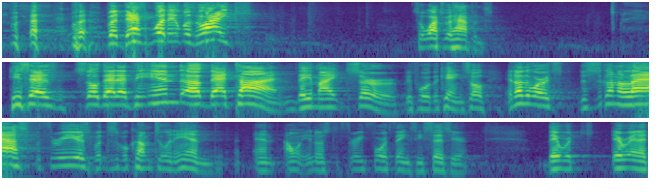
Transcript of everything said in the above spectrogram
but, but, but that's what it was like. So watch what happens. He says, so that at the end of that time they might serve before the king. So, in other words, this is going to last for three years, but this will come to an end. And I want you to notice the three, four things he says here. They were, they were in a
